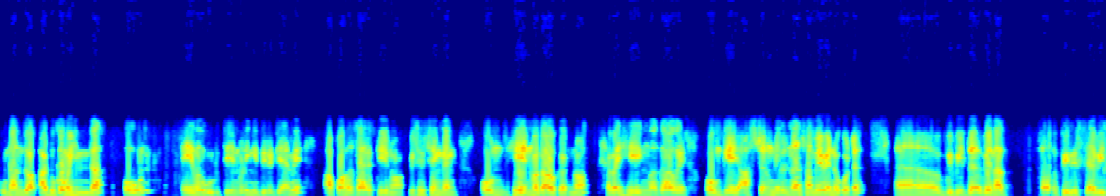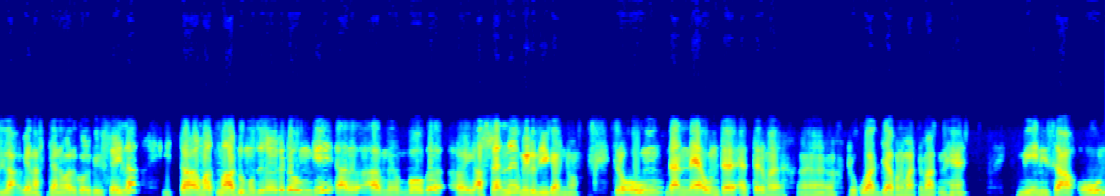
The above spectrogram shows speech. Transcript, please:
උනන්දුවක් අඩුකම හින්දා ඔවුන් ඒම වෘත්තීන් වලින් ඉදිරියට යෑමේ අපහසුතාවයක් තියෙනවා. විශේෂයෙන් දැන් ඔවුන් හේන් වගාව කරනවා. හැබැයි හේන් වගාවේ ඔවුන්ගේ අස්වැනු නෙළන සමය වෙනකොට විවිධ වෙනත් පිරිස් ඇවිල්ලා වෙනස් ජනවර්ගවල පිරිස් ඇවිල්ලා ඉතාමත්ම අඩු මුදලකට ඔවුන්ගේ අර භෝග අස්වැන්න මිලදී ගන්නවා. ඒතර ඔවුන් දන්නේ ඔවුන්ට ඇත්තටම ලොකු අධ්‍යාපන මට්ටමක් නැහැ. මේ නිසා ඔවුන්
